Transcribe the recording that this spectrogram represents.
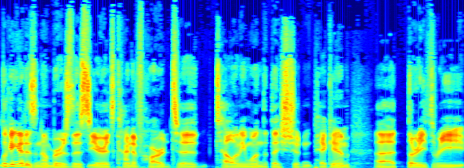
looking at his numbers this year, it's kind of hard to tell anyone that they shouldn't pick him. Uh, 33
